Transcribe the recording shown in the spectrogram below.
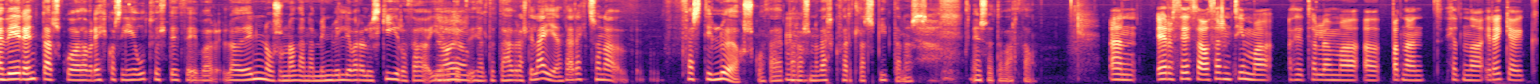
En við reyndar sko að það var eitthvað sem ég útfyldi þegar ég var lögð inn og svona þannig að minn vilja var alveg skýr og það, ég, Já, er ekkit, ég held að þetta hefur allt í lægi en það er ekkert svona fest í lög sko, það er bara svona verkferðlar spítalans eins og þetta var þá. En eru þið þá á þessum tíma að þið tala um að, að barnavend hérna í Reykjavík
